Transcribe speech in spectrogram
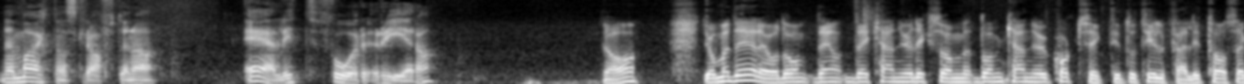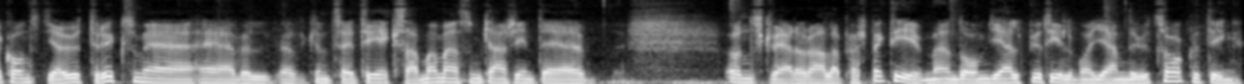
när marknadskrafterna ärligt får regera. Ja, Jo men det är det och de, de, de, kan ju liksom, de kan ju kortsiktigt och tillfälligt ta sig konstiga uttryck som är, är väl, jag kan inte säga tveksamma men som kanske inte är önskvärda ur alla perspektiv. Men de hjälper ju till med att jämna ut saker och ting.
